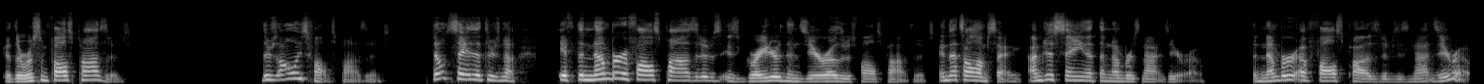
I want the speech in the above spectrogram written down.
Because there were some false positives. There's always false positives. Don't say that there's no if the number of false positives is greater than zero, there's false positives. And that's all I'm saying. I'm just saying that the number is not zero. The number of false positives is not zero.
